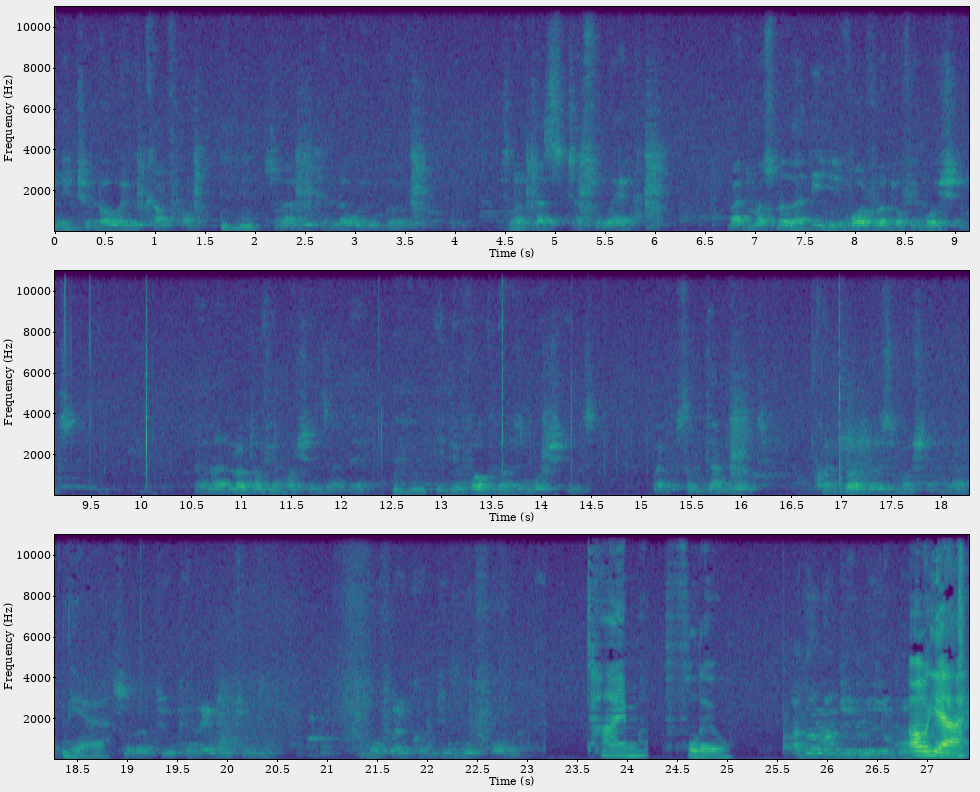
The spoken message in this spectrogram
need to know where we come from Mm-hmm. so that we can know where we're going. It's not just, just work, but you must know that it involves a lot of emotions. A lot of emotions are there. Mm-hmm. It evokes those emotions, but sometimes you have control those emotions, know, Yeah. so that you can able to move and continue move forward. Time flew. I don't want you to lose your ball. Oh yeah,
